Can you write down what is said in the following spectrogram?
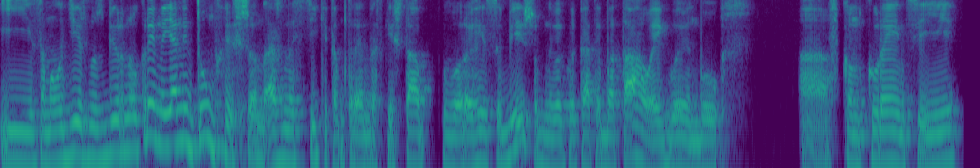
і за молодіжну збірну України я не думаю, що аж настільки там тренерський штаб вороги собі, щоб не викликати Батагова, якби він був а, в конкуренції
